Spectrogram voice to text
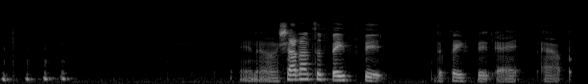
and uh, shout out to Faith Fit, the Faith Fit app.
